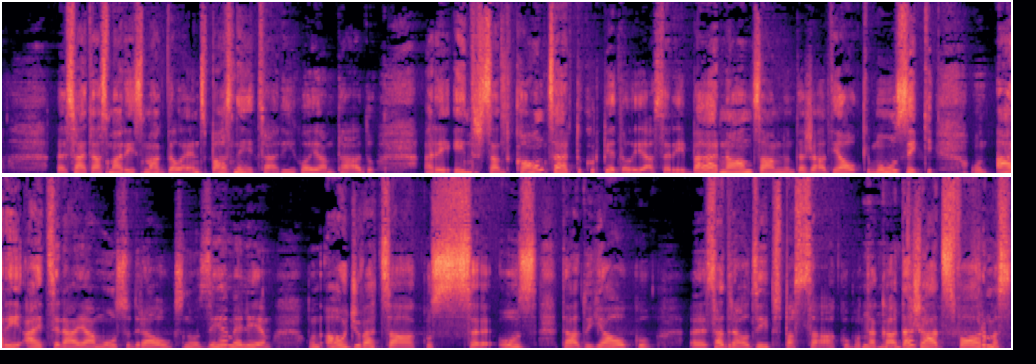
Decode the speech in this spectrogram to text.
e, Svētās Marijas Magdalēnas baznīcā rīkojām tādu arī interesantu koncertu, kur piedalījās arī bērnu ansambļi un dažādi jauki mūziķi, un arī aicinājām mūsu draugus no ziemeļiem un auģu vecākus e, uz tādu jauku e, sadraudzības pasākumu. Tā kā dažādas formas,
